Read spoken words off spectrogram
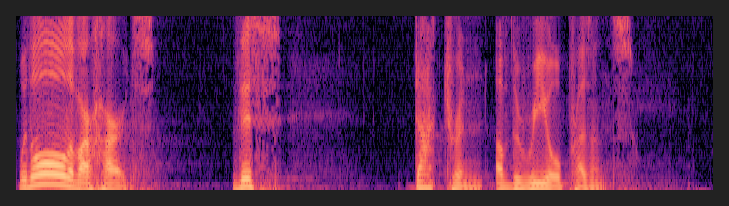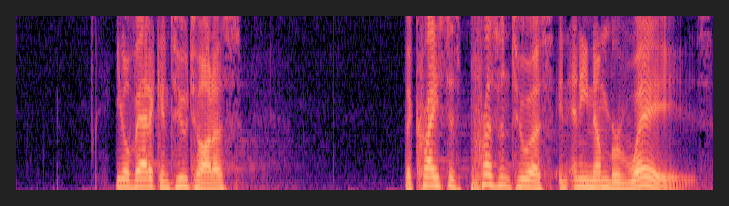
with all of our hearts this doctrine of the real presence. You know, Vatican II taught us that Christ is present to us in any number of ways.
